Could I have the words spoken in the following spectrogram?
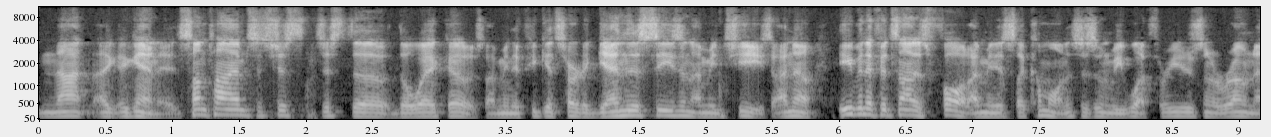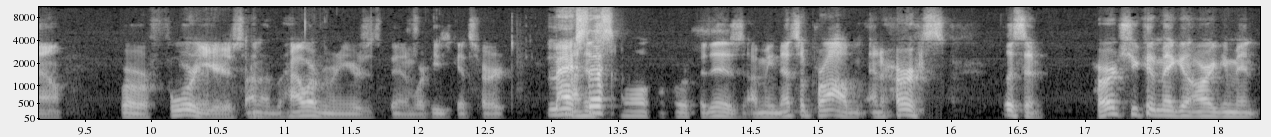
not again. It, sometimes it's just just the the way it goes. I mean, if he gets hurt again this season, I mean, geez, I know. Even if it's not his fault, I mean, it's like, come on, this is going to be what three years in a row now, or four years. I don't know, however many years it's been where he gets hurt. Max, that's or if it is, I mean, that's a problem. And Hurts, listen, Hurts, you could make an argument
